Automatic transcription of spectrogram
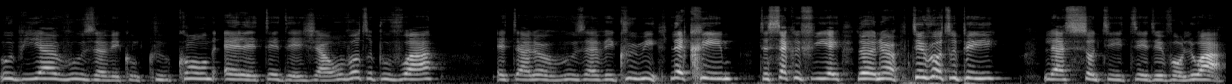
ou bien vous avez conclu quand elle était déjà en votre pouvoir, et alors vous avez commis le crime de sacrifier l'honneur de votre pays, la sainteté de vos lois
